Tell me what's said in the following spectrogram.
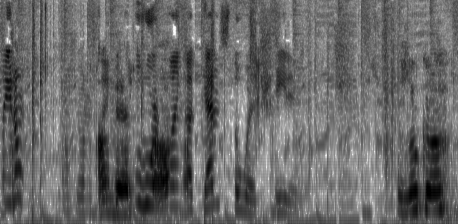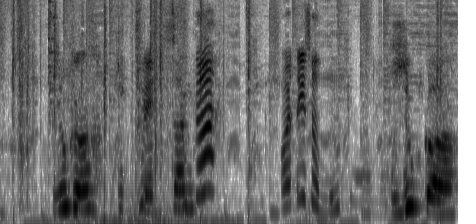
So you don't. You don't get what I'm I'm dead. People who are Uh, playing against the witch hate it. Luca, Luca, Get tricked, son. Luca? Or at least a Luca. Zuka. Oh,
